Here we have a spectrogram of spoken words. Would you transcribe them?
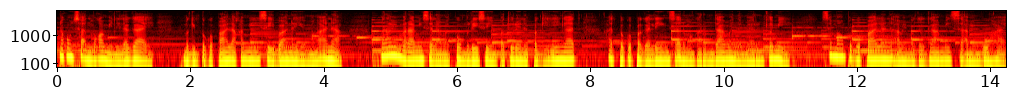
na kung saan mo kami nilagay. Maging pagpapala kami sa iba na iyong mga anak. Maraming maraming salamat po muli sa iyong patuloy na pag-iingat at pagpapagaling sa anumang karamdaman na meron kami sa mga pagpapala na aming magagamit sa aming buhay.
